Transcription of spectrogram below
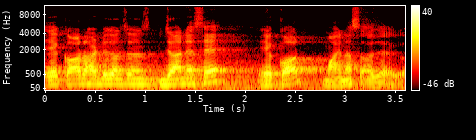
एक और हाइड्रोजन जाने से एक और माइनस आ जाएगा।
